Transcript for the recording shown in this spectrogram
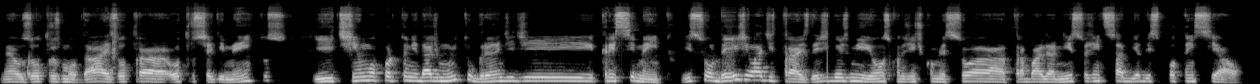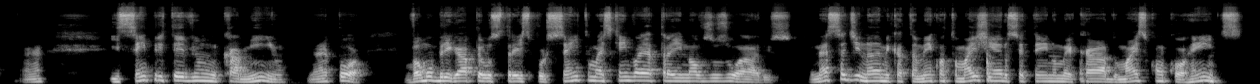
né, aos outros modais, outra, outros segmentos, e tinha uma oportunidade muito grande de crescimento. Isso desde lá de trás, desde 2011, quando a gente começou a trabalhar nisso, a gente sabia desse potencial. Né? E sempre teve um caminho né? Pô, vamos brigar pelos 3%, mas quem vai atrair novos usuários? E nessa dinâmica também, quanto mais dinheiro você tem no mercado, mais concorrentes,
